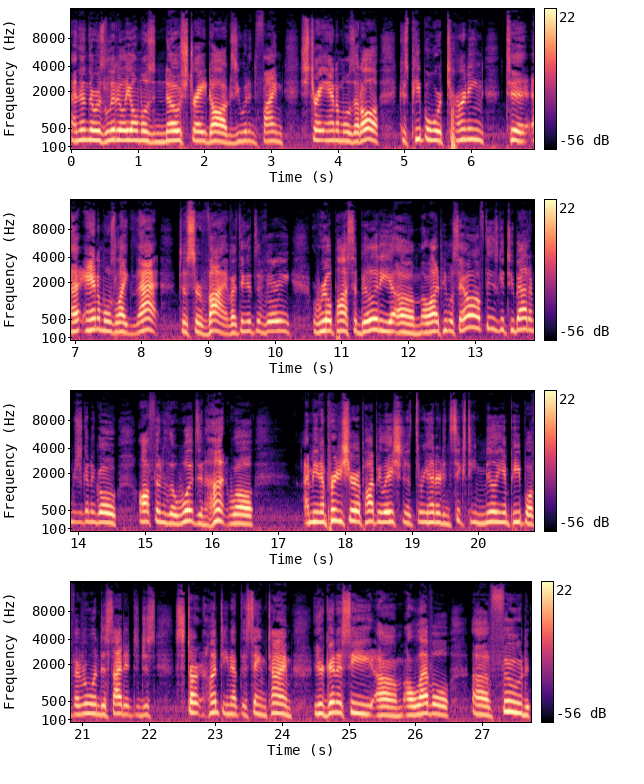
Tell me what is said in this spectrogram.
and then there was literally almost no stray dogs. You wouldn't find stray animals at all because people were turning to uh, animals like that to survive. I think it's a very real possibility. Um, a lot of people say, "Oh, if things get too bad, I'm just going to go off into the woods and hunt." Well, I mean, I'm pretty sure a population of 360 million people, if everyone decided to just start hunting at the same time, you're going to see um, a level of food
